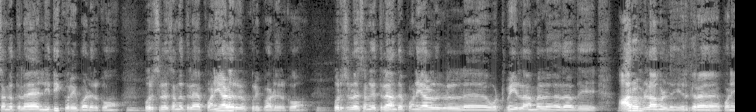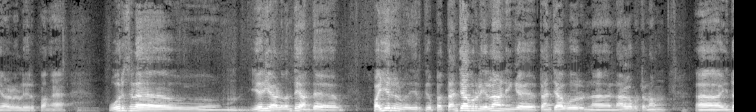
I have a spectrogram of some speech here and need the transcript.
சங்கத்துல நிதி குறைபாடு இருக்கும். ஒரு சில சங்கத்துல பணியாளர்கள் குறைபாடு இருக்கும். ஒரு சில சங்கத்துல அந்த பணியாளர்கள் ஒற்றுமை இல்லாமல் அதாவது ஆர்வம் இல்லாமல் இருக்கிற பணியாளர்கள் இருப்பாங்க. ஒரு சில ஏரியாவில் வந்து அந்த பயிர் இருக்கு. இப்ப தஞ்சாவூர்ல எல்லாம் நீங்க தஞ்சாவூர் நாகப்பட்டினம் இந்த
